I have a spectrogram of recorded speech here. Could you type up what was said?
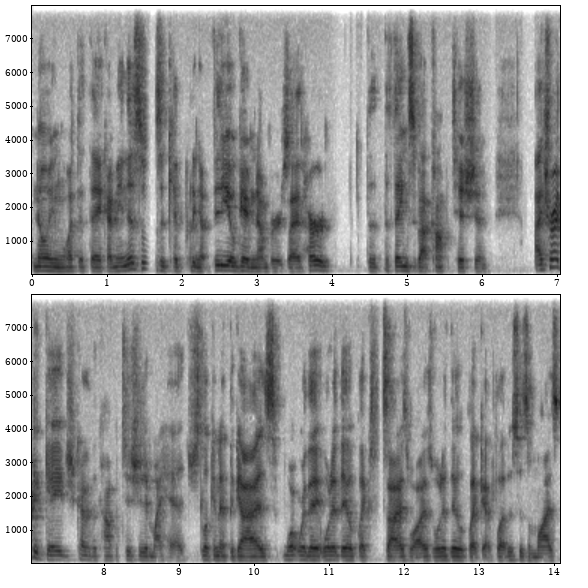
knowing what to think. I mean, this was a kid putting up video game numbers. I had heard the, the things about competition I tried to gauge kind of the competition in my head, just looking at the guys. What were they? What did they look like size wise? What did they look like athleticism wise?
